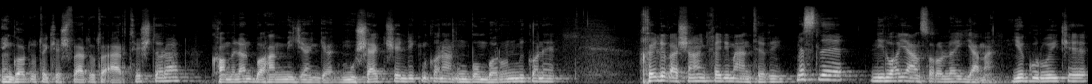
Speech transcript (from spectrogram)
انگار دو تا کشور دو تا ارتش دارن کاملا با هم میجنگن. موشک شلیک می‌کنن اون بمبارون می‌کنه. خیلی قشنگ خیلی منطقی. مثل نیروهای انصارالله یمن. یه گروهی که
